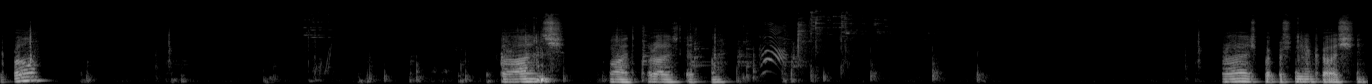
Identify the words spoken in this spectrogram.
Добро. Параліч. Давайте, параліч де там. Параліч поки що не кращий.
